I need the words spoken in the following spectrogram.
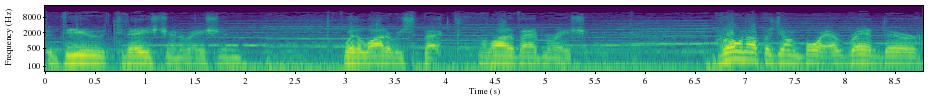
view today's generation with a lot of respect, a lot of admiration. Growing up as a young boy, I read their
